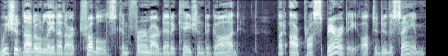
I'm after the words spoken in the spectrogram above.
we should not only let our troubles confirm our dedication to God, but our prosperity ought to do the same.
